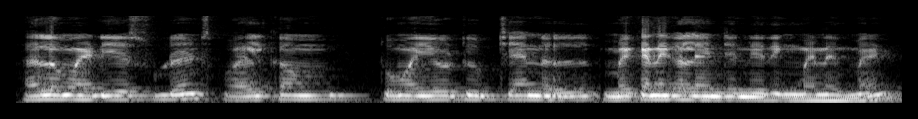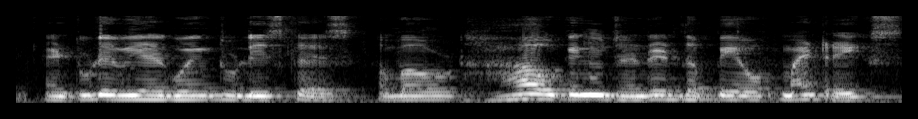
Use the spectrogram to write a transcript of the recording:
Hello my dear students, welcome to my YouTube channel Mechanical Engineering Management and today we are going to discuss about how can you generate the payoff matrix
